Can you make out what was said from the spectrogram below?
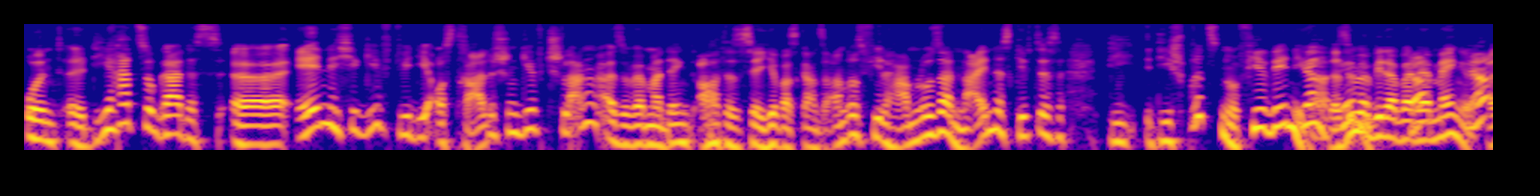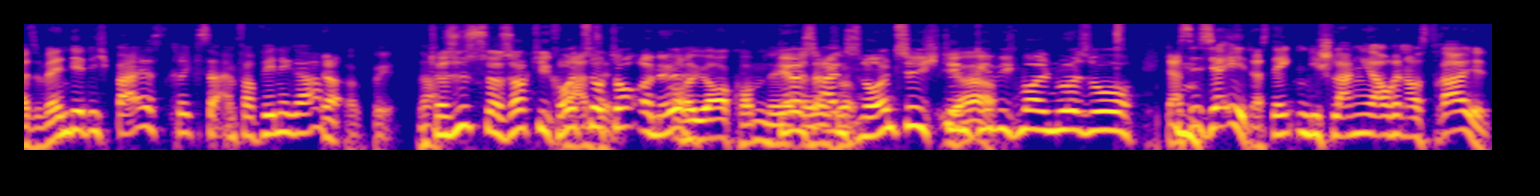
Und äh, die hat sogar das äh, ähnliche Gift wie die australischen Giftschlangen. Also wenn man denkt, oh, das ist ja hier was ganz anderes, viel harmloser. Nein, das Gift ist, die, die spritzt nur viel weniger. Ja, da sind wir eben. wieder bei Ja, der Menge. ja. Also wenn dir dich beißt, kriegst du einfach weniger ab. Okay. Das ist, da sagt die Kreuzotter, oh, nee, Oh ja, komm, nee, der ist also- 1,90, dem Ja. gebe ich mal nur so. Das ist ja eh, das denken die Schlangen ja auch in Australien.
